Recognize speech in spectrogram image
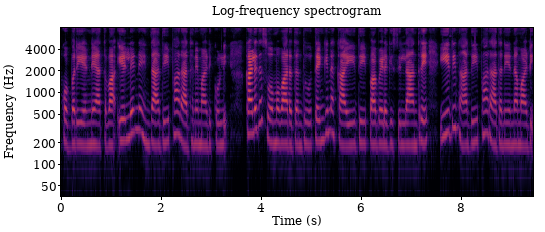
ಕೊಬ್ಬರಿ ಎಣ್ಣೆ ಅಥವಾ ಎಳ್ಳೆಣ್ಣೆಯಿಂದ ದೀಪಾರಾಧನೆ ಮಾಡಿಕೊಳ್ಳಿ. ಕಳೆದ ಸೋಮವಾರದಂದು ತೆಂಗಿನಕಾಯಿ ದೀಪ ಬೆಳಗಿಸಿಲ್ಲ ಅಂದರೆ ಈ ದಿನ ದೀಪಾರಾಧನೆಯನ್ನ ಮಾಡಿ,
